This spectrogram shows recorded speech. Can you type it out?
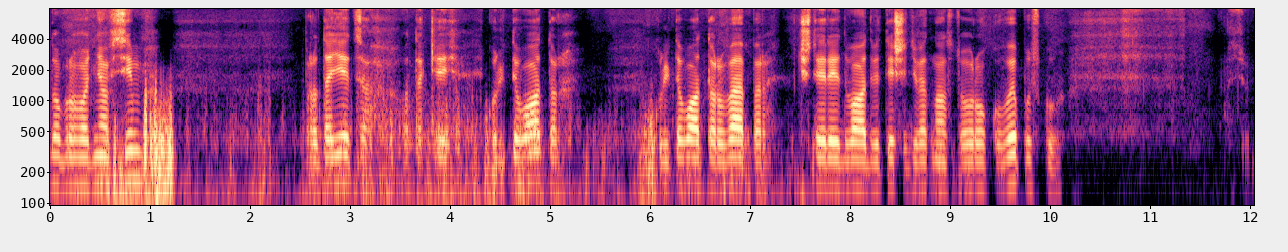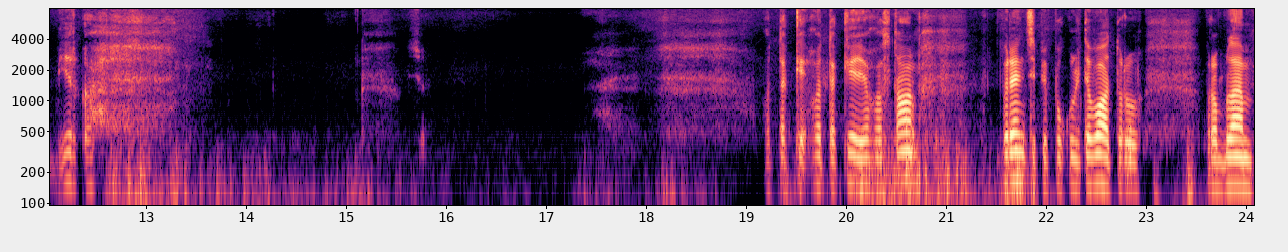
Доброго дня всім. Продається отакий культиватор. Культиватор Вепер 4.2 2019 року випуску. Ось бірка. Ось. Отакий, отакий його стан. В принципі, по культиватору проблем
